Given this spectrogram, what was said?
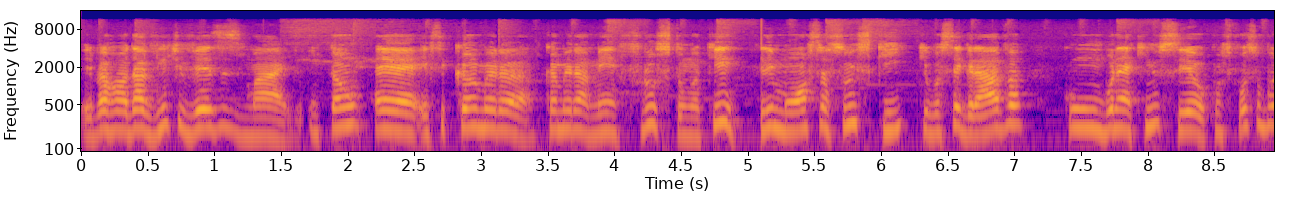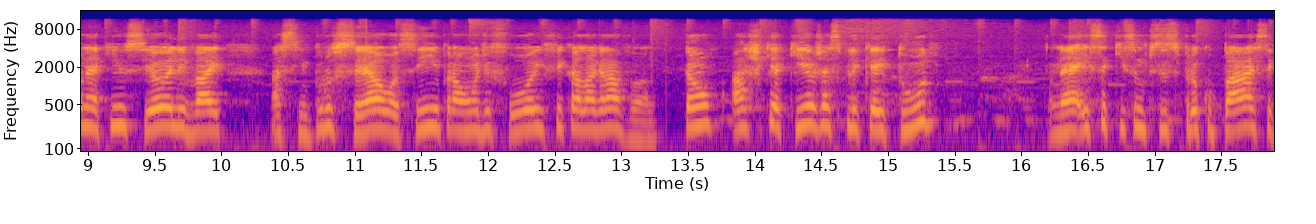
ele vai rodar 20 vezes mais. Então, é, esse câmera, cameraman Frustum aqui, ele mostra a sua skin que você grava com um bonequinho seu, como se fosse um bonequinho seu, ele vai assim para o céu, assim para onde for e fica lá gravando. Então acho que aqui eu já expliquei tudo, né? Isso aqui você não precisa se preocupar, esse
